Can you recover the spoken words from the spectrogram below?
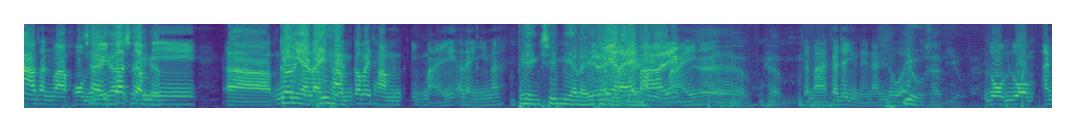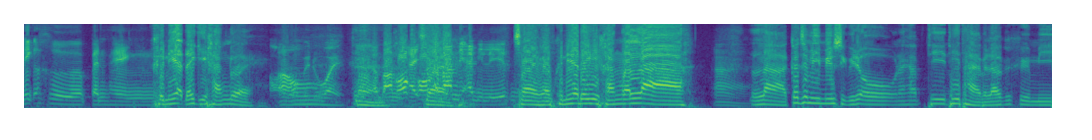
9 ธันวาคมใช่นี้ครับก็ใช่จะครับ มี อ่าก็ไม่อมีย่างอะไรที่เห็นทำก็ไปทำอีกไหมอะไรอย่างนี้ไหมเพลงชื่อมีอะไรให้มีอะไรให้ทำทำไหมอีกไหมเออครับครับ ใช่ไหมก็จะอยู่ในนั้นด้วย อยู่ครับอยู่ครับ รวมรวมอันนี้ก็คือเป็นเพลงคืนนี้ได้กี่ครั้งด้วย อ๋อไปด้วยถึงอัลบั้มไอใช่ อัลบั้มนี้อดีลิสใช่ครับคืนนี้ได้กี่ครั้งล้านลา อ่าลาก็จะมีมิวสิกวิดีโอนะครับที่ที่ถ่ายไปแล้วก็คือมี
